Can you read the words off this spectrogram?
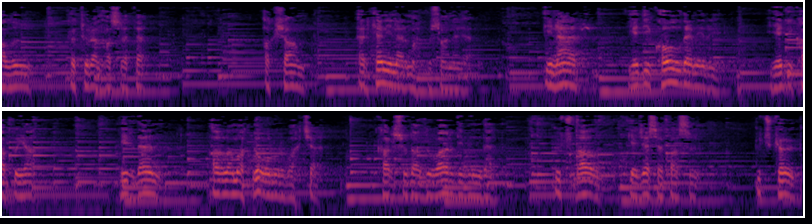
alı götüren hasrete. Akşam erken iner mahpushaneye. İner yedi kol demiri, yedi kapıya. Birden ağlamaklı olur bahçe. Karşıda duvar dibinde, üç dal gece sefası, üç kök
